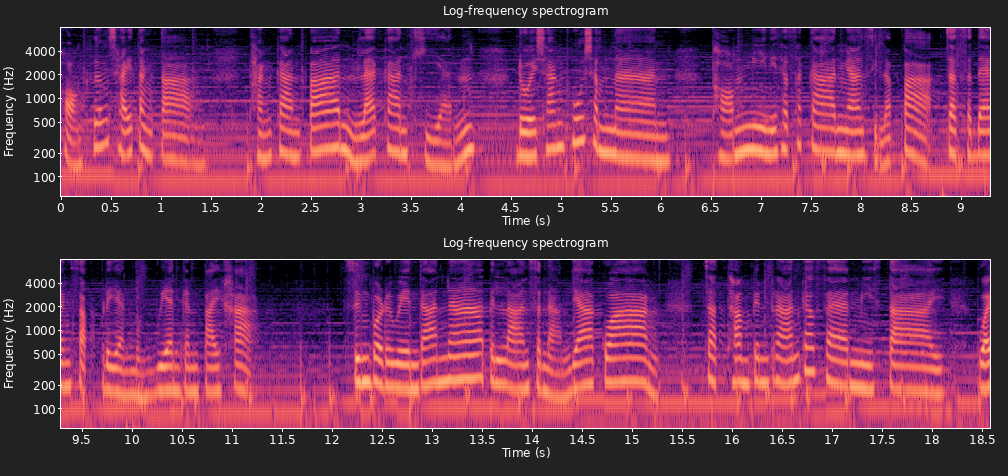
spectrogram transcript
ของเครื่องใช้ต่างๆ ทั้งการปั้นและการเขียน โดยช่างผู้ชำนาญ พร้อมมีนิทรรศการงานศิลปะจัดแสดงสับเปลี่ยนหมุนเวียนกันไปค่ะ ซึ่งบริเวณด้านหน้าเป็นลานสนามหญ้ากว้าง จัดทำเป็นร้านกาแฟมีสไตล์ ไว้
